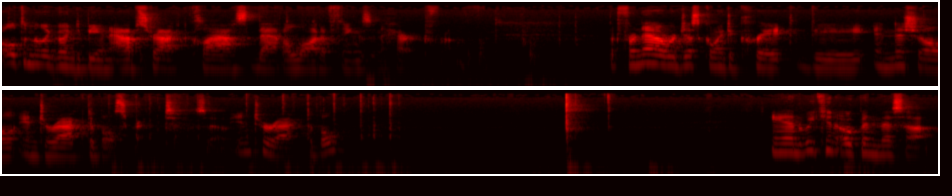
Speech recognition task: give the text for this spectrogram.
ultimately going to be an abstract class that a lot of things inherit. But for now, we're just going to create the initial interactable script. So interactable. And we can open this up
